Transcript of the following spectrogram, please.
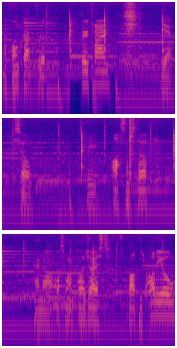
my phone cracked for the third time. Yeah, so it's pretty awesome stuff. And I uh, also want to apologize about the audio.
